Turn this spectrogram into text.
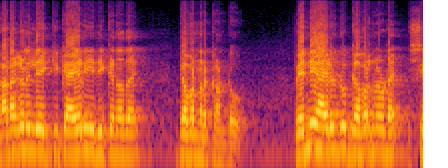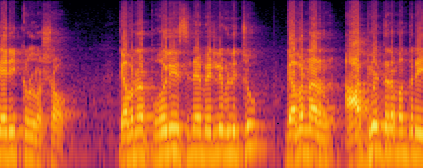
കടകളിലേക്ക് കയറിയിരിക്കുന്നത് ഗവർണർ കണ്ടു. പിന്നെയായിരുന്നു ഗവർണറുടെ ശരിക്കുള്ള ഷോ ഗവർണർ പോലീസിനെ വെല്ലുവിളിച്ചു. ഗവർണർ ആഭ്യന്തരമന്ത്രി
